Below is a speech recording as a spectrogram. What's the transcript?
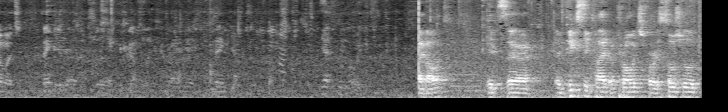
So much. Thank you. Thank you. it out. It's uh, a, a pixified approach for a social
